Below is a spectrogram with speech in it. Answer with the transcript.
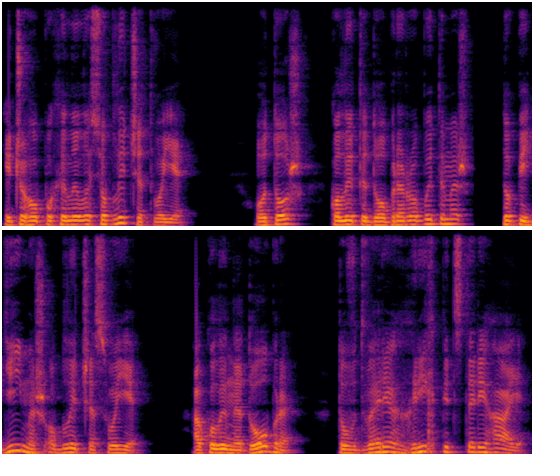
і чого похилилось обличчя твоє? Отож, коли ти добре робитимеш, то підіймеш обличчя своє, а коли недобре, то в дверях гріх підстерігає,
